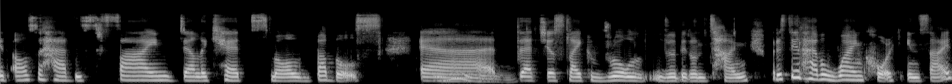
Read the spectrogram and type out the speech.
it also had these fine, delicate, small bubbles uh, that just like roll a little bit on tongue, but it still have a wine cork inside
